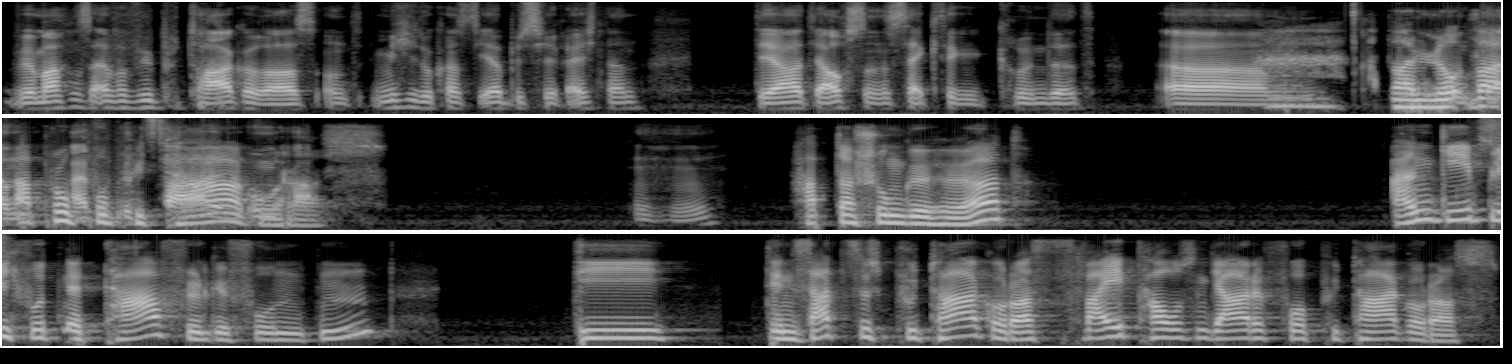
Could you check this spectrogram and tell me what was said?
Wir machen es einfach wie Pythagoras. Und Michi, du kannst eher ein bisschen rechnen. Der hat ja auch so eine Sekte gegründet. Ähm, Aber lo, und wa, dann apropos bezahlen, um- Pythagoras. mhm. Habt ihr schon gehört? Angeblich wurde eine Tafel gefunden, die den Satz des Pythagoras 2000 Jahre vor Pythagoras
